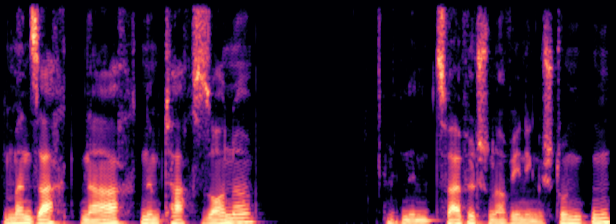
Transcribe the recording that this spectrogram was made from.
man sagt nach einem Tag Sonne, im Zweifel schon nach wenigen Stunden,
